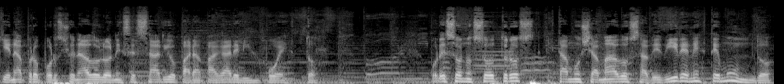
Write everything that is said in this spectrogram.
quien ha proporcionado lo necesario para pagar el impuesto. Por eso nosotros estamos llamados a vivir en este mundo,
